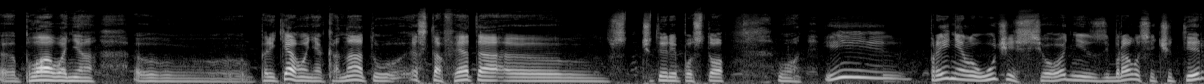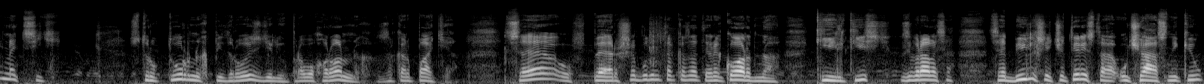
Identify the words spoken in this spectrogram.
е, плавання, е, перетягування канату, естафета е, з 4 по 100. От. І прийняло участь сьогодні. Зібралося 14 структурних підрозділів правоохоронних Закарпаття. Це вперше, будемо так казати, рекордна кількість зібралася. Це більше 400 учасників.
